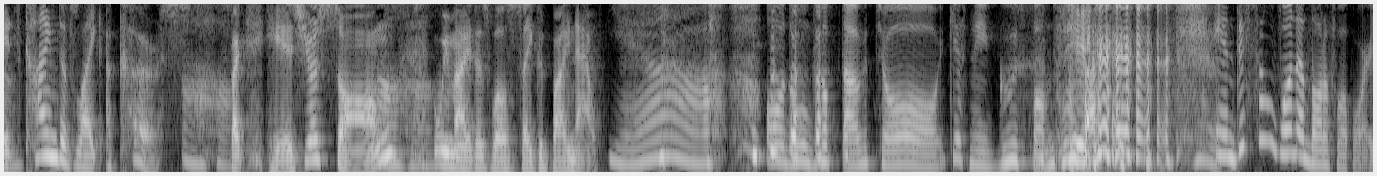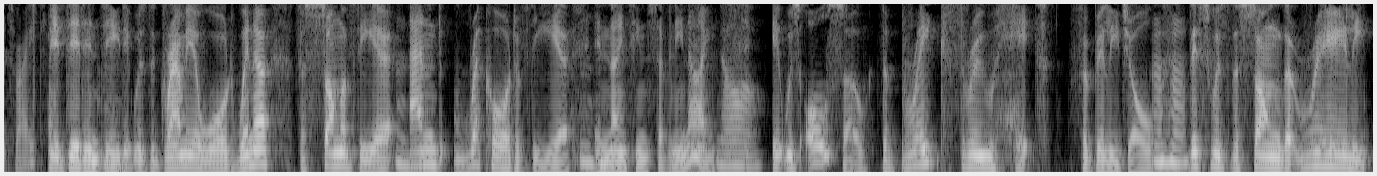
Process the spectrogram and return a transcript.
it's kind of like a curse. It's like, here's your song. We might as well say goodbye now. Yeah. 어, 너무 무섭다. 그쵸? It gives me goosebumps here. and this song won a lot of awards, right? It did indeed. It was the Grammy Award winner for Song of the Year and Record of the Year in 1979. Oh. It was also the breakthrough hit for Billy Joel. This was the song that really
